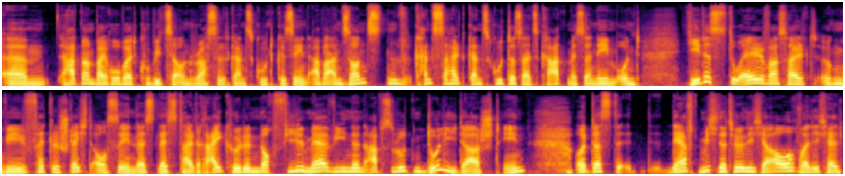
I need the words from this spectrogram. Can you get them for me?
Ähm, hat man bei Robert Kubica und Russell ganz gut gesehen. Aber ja. ansonsten kannst du halt ganz gut das als Gradmesser nehmen. Und jedes Duell, was halt irgendwie Vettel schlecht aussehen lässt, lässt halt Raikönen noch viel mehr wie einen absoluten Dulli dastehen. Und das nervt mich natürlich ja auch, weil ich halt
